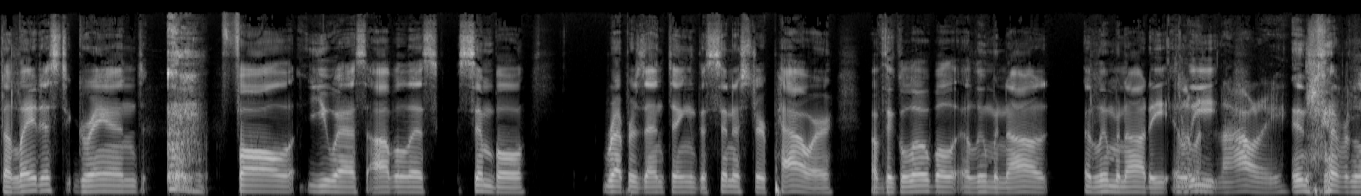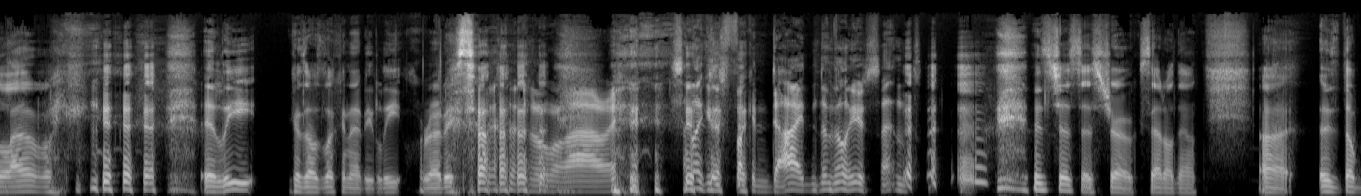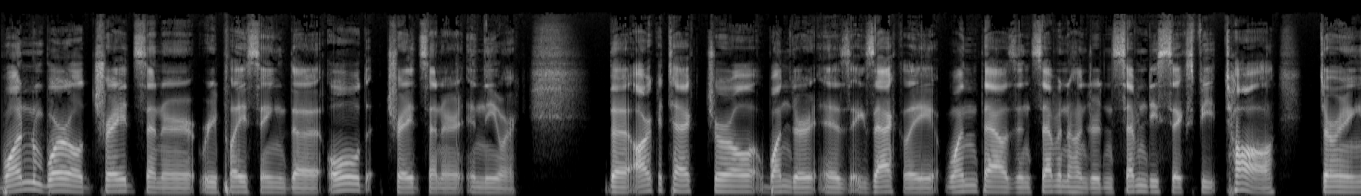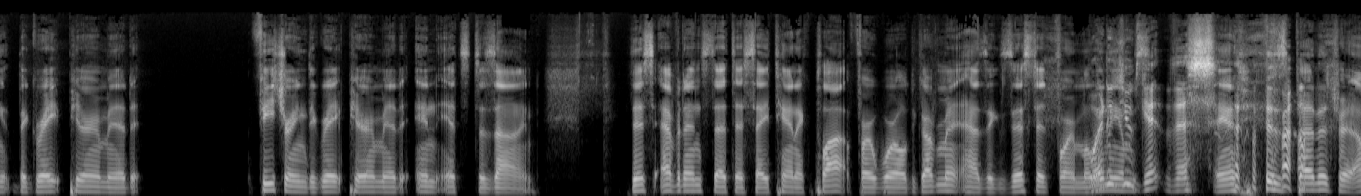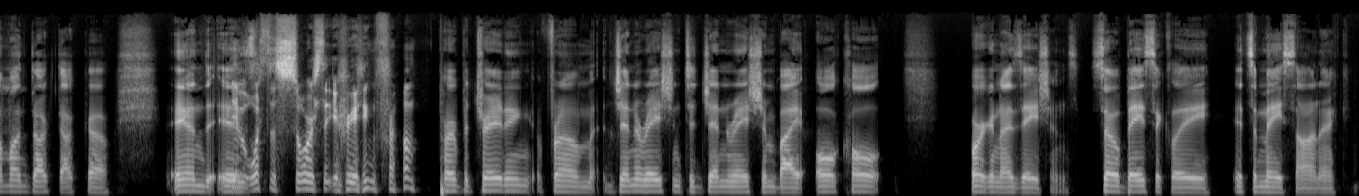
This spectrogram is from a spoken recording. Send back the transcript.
The latest grand fall U.S. obelisk symbol representing the sinister power of the global Illuminati, Illuminati elite Illuminati. elite because I was looking at elite already. So Illuminati. Sound like you just fucking died in the middle of your sentence. it's just a stroke. Settle down. Uh, is the One World Trade Center replacing the old Trade Center in New York? The architectural wonder is exactly 1,776 feet tall during the Great Pyramid, featuring the Great Pyramid in its design. This evidence that the satanic plot for world government has existed for millennia. Where did you get this? and is from? penetrate. I'm on DuckDuckGo, and is Yeah, what's the source that you're reading from? perpetrating from generation to generation by occult organizations. So basically, it's a Masonic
